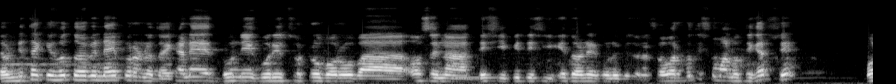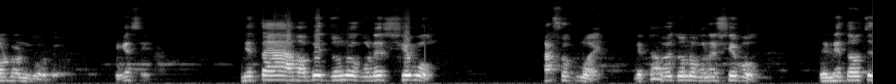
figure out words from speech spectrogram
কারণ নেতাকে হতে হবে ন্যায়পরায়ণতা এখানে ধনী, গরিব, ছোট, বড় বা অচেনা, দেশি, বিদেশি এ ধরনের কোনো কিছু না। সবার প্রতি সমান অধিকার সে বন্টন করবে, ঠিক আছে? নেতা হবে জনগণের সেবক, শাসক নয়। নেতা হবে জনগণের সেবক। যে নেতা হচ্ছে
